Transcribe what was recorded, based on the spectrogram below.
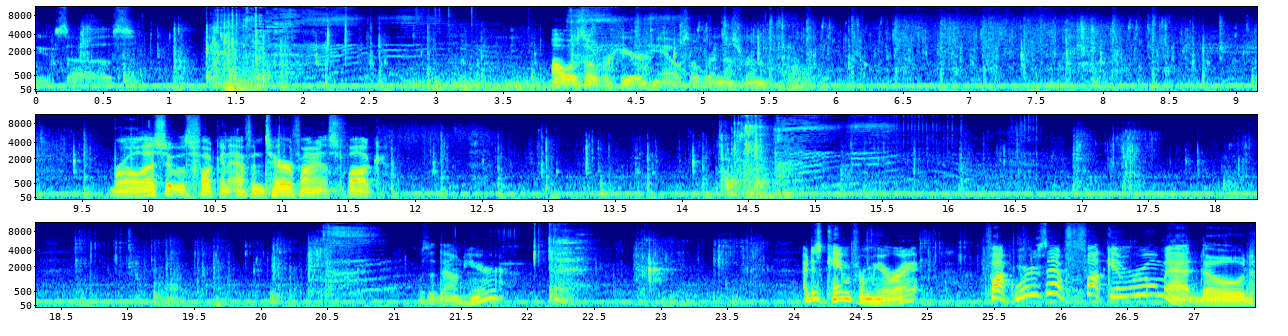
Jesus. Oh, it was over here. Yeah, it was over in this room. Bro, that shit was fucking effing terrifying as fuck. Was it down here? I just came from here, right? Fuck, where's that fucking room at, dude?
